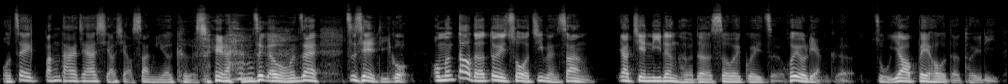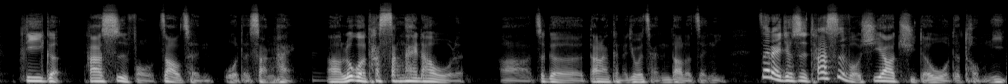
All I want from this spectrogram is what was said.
我再帮大家小小上一个课。虽然这个我们在之前也提过，我们道德对错基本上要建立任何的社会规则，会有两个主要背后的推理。第一个，它是否造成我的伤害啊？如果它伤害到我了啊，这个当然可能就会产生到了争议。再来就是，它是否需要取得我的同意？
